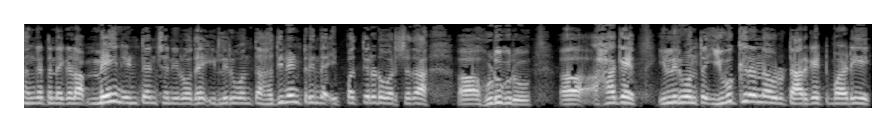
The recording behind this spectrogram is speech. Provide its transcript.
ಸಂಘಟನೆಗಳ ಮೇನ್ ಇಂಟೆನ್ಷನ್ ಇರೋದೇ ಇಲ್ಲಿರುವಂತಹ ಹದಿನೆಂಟರಿಂದ ಇಪ್ಪತ್ತೆರಡು ವರ್ಷದ ಹುಡುಗರು. ಹಾಗೆ ಇಲ್ಲಿರುವಂತ ಯುವಕರನ್ನ ಅವರು ಟಾರ್ಗೆಟ್ ಮಾಡಿ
